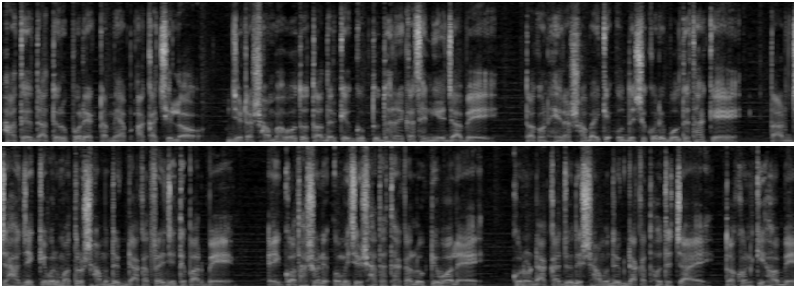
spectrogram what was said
হাতের দাঁতের উপরে একটা ম্যাপ আঁকা ছিল, যেটা সম্ভবত তাদেরকে গুপ্তধনের কাছে নিয়ে যাবে। তখন হেরা সবাইকে উদ্দেশ্য করে বলতে থাকে, তার জাহাজে কেবলমাত্র সামুদ্রিক ডাকাতরাই যেতে পারবে। এই কথা শুনে অমিচির সাথে থাকা লোকটি বলে, কোনো ডাকাত যদি সামুদ্রিক ডাকাত হতে চায়, তখন কি হবে?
